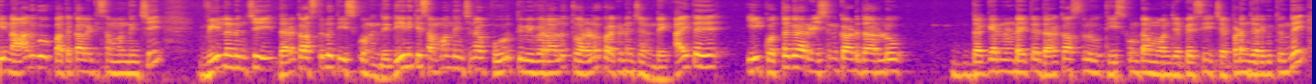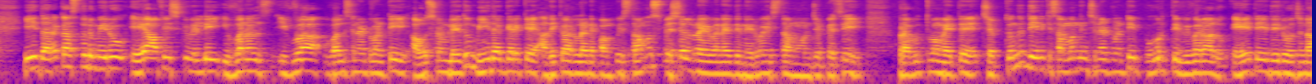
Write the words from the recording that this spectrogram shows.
ఈ నాలుగు పథకాలకి సంబంధించి వీళ్ళ నుంచి దరఖాస్తులు తీసుకునింది. దీనికి సంబంధించిన పూర్తి వివరాలు త్వరలో ప్రకటించనుంది. అయితే ఈ కొత్తగా రేషన్ కార్డుదారులు దగ్గర నుండి అయితే దరఖాస్తులు తీసుకుంటాము అని చెప్పేసి చెప్పడం జరుగుతుంది. ఈ దరఖాస్తులు మీరు ఏ ఆఫీస్కి వెళ్ళి ఇవ్వనల్ ఇవ్వవలసినటువంటి అవసరం లేదు. మీ దగ్గరికే అధికారులని పంపిస్తాము. స్పెషల్ డ్రైవ్ అనేది నిర్వహిస్తాము అని చెప్పేసి ప్రభుత్వం అయితే చెప్తుంది. దీనికి సంబంధించినటువంటి పూర్తి వివరాలు ఏ తేదీ రోజున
